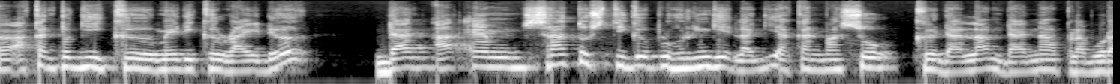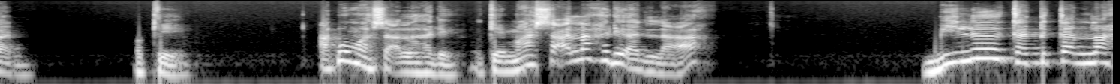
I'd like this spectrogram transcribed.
uh, akan pergi ke medical rider dan RM130 lagi akan masuk ke dalam dana pelaburan. Okey. Apa masalah dia? Okey, masalah dia adalah bila katakanlah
